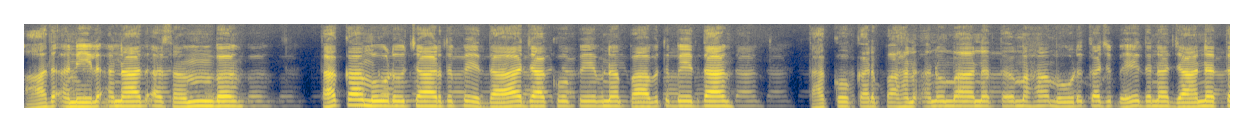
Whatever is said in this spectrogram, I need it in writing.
ਆਦ ਅਨੀਲ, ਅਨਾਦ ਅਸੰਭ। ਤਾਕਾ ਮੂੜ ਉਚਾਰਤ ਭੇਦਾ, ਜਾਕੋ ਪੇਵ ਨ ਪਾਵਤ ਬੇਦਾ। ਤਾਕੋ ਕਰ ਪਹਨ ਅਨੁਮਾਨਤ, ਮਹਾ ਮੂੜ ਕਛ ਭੇਦ ਨ ਜਾਣਤ।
